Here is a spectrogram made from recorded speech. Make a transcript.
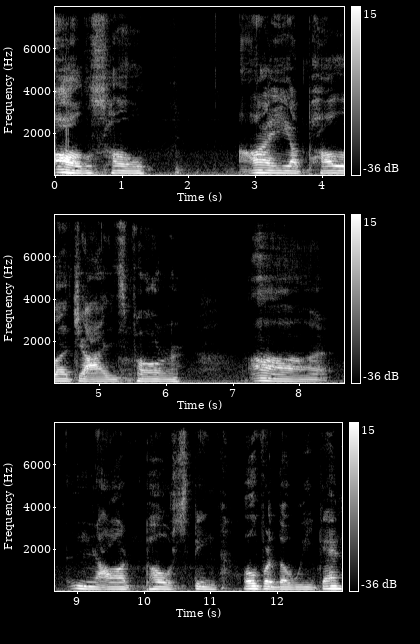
Also, I apologize for uh, not posting over the weekend.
